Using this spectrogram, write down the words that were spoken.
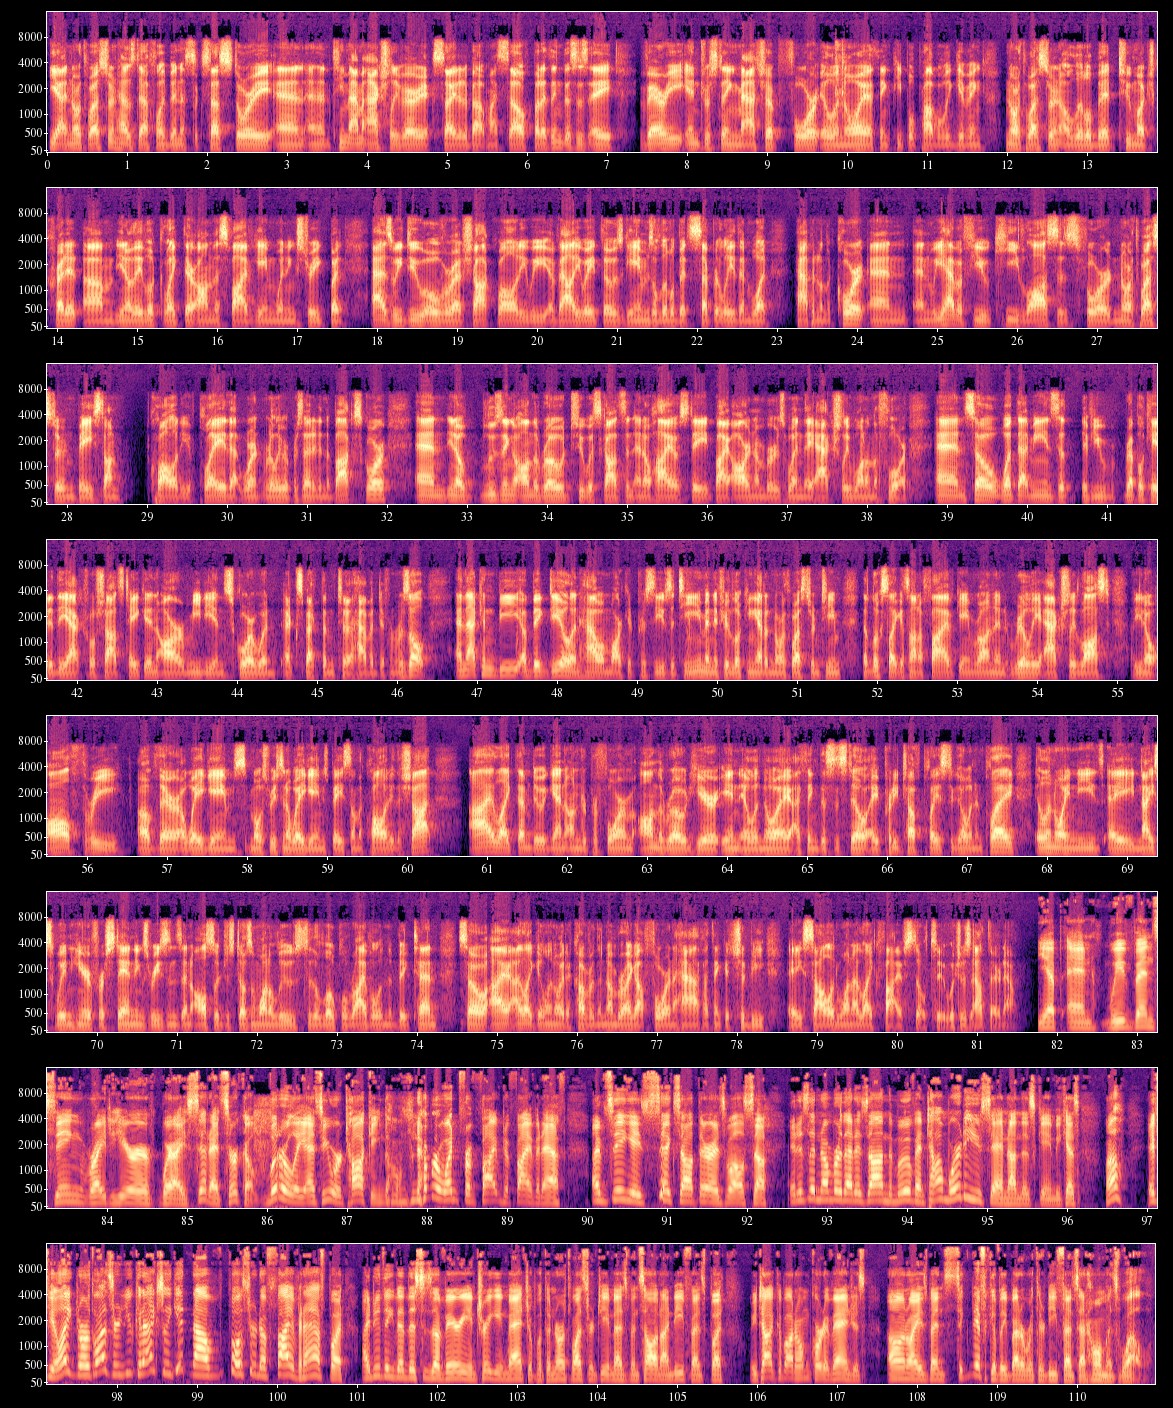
Yeah, Northwestern has definitely been a success story and, and a team I'm actually very excited about myself. But I think this is a very interesting matchup for Illinois. I think people probably giving Northwestern a little bit too much credit. Um, you know, they look like they're on this five game winning streak, but as we do over at Shot Quality, we evaluate those games a little bit separately than what happened on the court and and we have a few key losses for Northwestern based on quality of play that weren't really represented in the box score. And, you know, losing on the road to Wisconsin and Ohio State by our numbers when they actually won on the floor. And so what that means that if you replicated the actual shots taken, our median score would expect them to have a different result. And that can be a big deal in how a market perceives a team. And if you're looking at a Northwestern team that looks like it's on a five game run and really actually lost, you know, all three of their away games, most recent away games, based on the quality of the shot. I like them to again underperform on the road here in Illinois. I think this is still a pretty tough place to go in and play. Illinois needs a nice win here for standings reasons and also just doesn't want to lose to the local rival in the Big Ten. So I, I like Illinois to cover the number. I got four and a half. I think it should be a solid one. I like five still too, which is out there now. Yep, and we've been seeing right here where I sit at Circa. Literally, as you were talking, the number went from five to five and a half. I'm seeing a six out there as well. So it is a number that is on the move. And Tom, where do you stand on this game? Because, well, if you like Northwestern, you can actually get now closer to five and a half. But I do think that this is a very intriguing matchup with the Northwestern team that's been solid on defense. But we talk about home court advantages. Illinois has been significantly better with their defense at home as well.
